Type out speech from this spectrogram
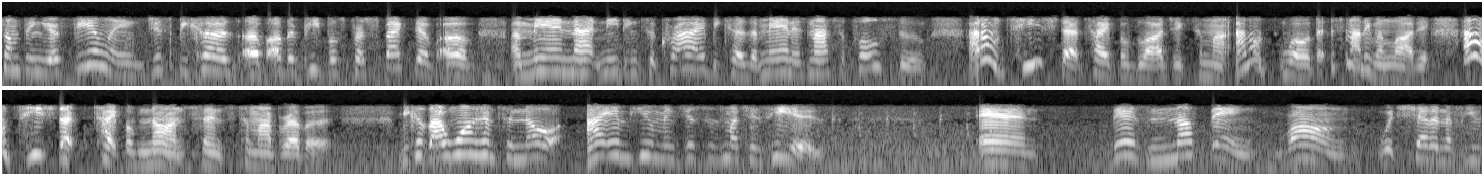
something you're feeling just because of other people's perspective of a man not needing to cry because a man is not supposed to. I don't teach that type of logic to my I don't well, it's not even logic. I don't teach that type of nonsense to my brother because I want him to know I am human just as much as he is. And there's nothing wrong with shedding a few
